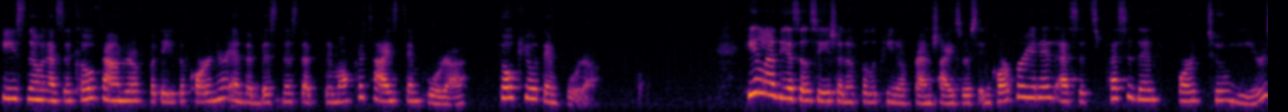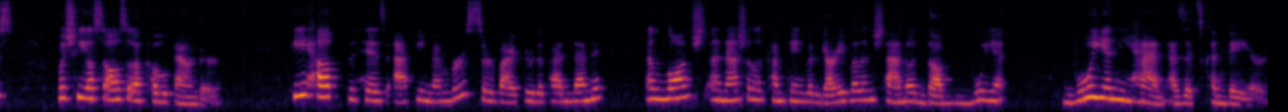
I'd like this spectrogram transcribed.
he is known as the co-founder of Potato Corner and the business that democratized tempura, Tokyo Tempura. He led the Association of Filipino Franchisers Incorporated as its president for two years, which he was also a co-founder. He helped his AFI members survive through the pandemic and launched a national campaign with Gary Valenciano dubbed Buyan, Buyanihan as its conveyor.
